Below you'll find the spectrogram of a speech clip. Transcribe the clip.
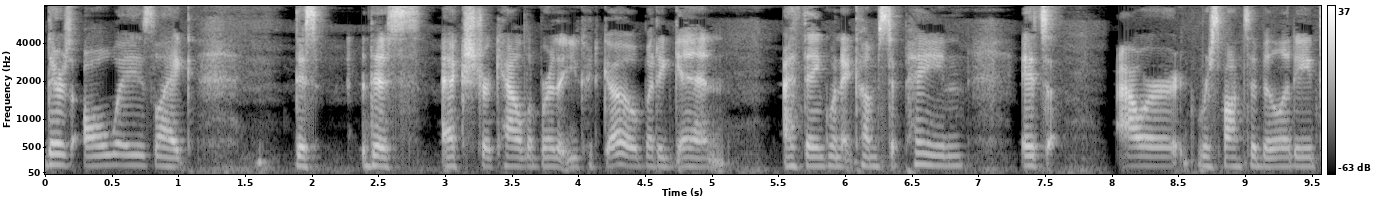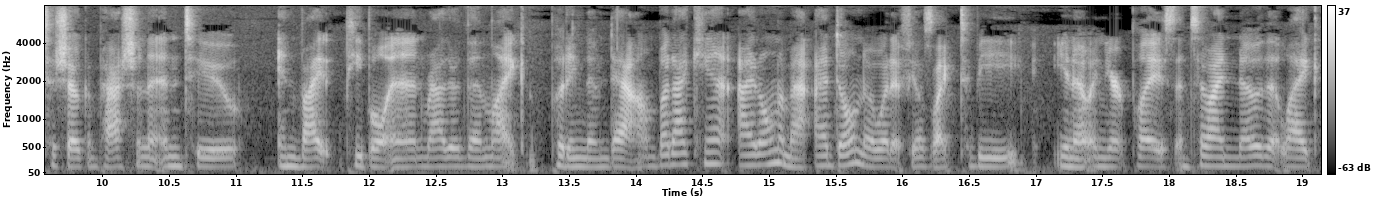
there's always like this this extra caliber that you could go but again I think when it comes to pain it's our responsibility to show compassion and to invite people in rather than like putting them down. But i can't i don't ima- i don't know what it feels like to be you know in your place. And so i know that like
